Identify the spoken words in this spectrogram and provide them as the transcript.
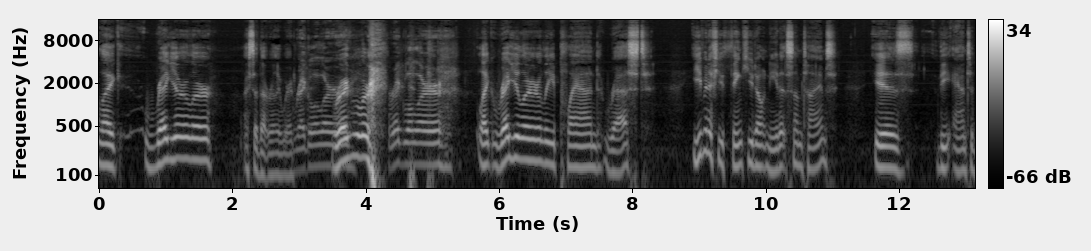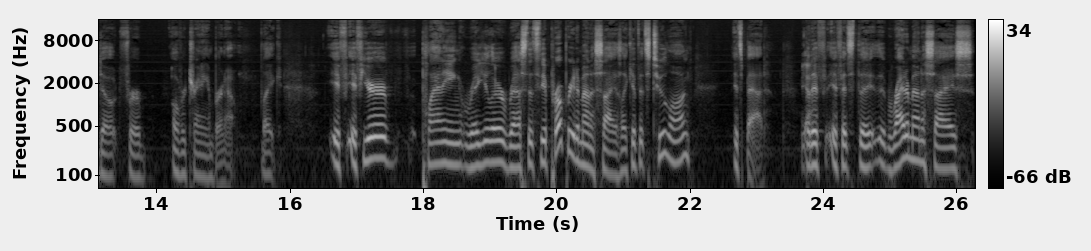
like regular I said that really weird. Regular, Regular regular. like regularly planned rest, even if you think you don't need it sometimes, is the antidote for overtraining and burnout. Like if if you're planning regular rest that's the appropriate amount of size, like if it's too long, it's bad. But if if it's the, the right amount of size,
